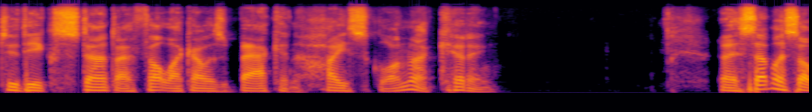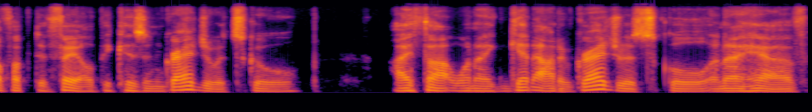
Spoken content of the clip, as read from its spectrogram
to the extent I felt like I was back in high school. I'm not kidding. I set myself up to fail because in graduate school, I thought when I get out of graduate school and I have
